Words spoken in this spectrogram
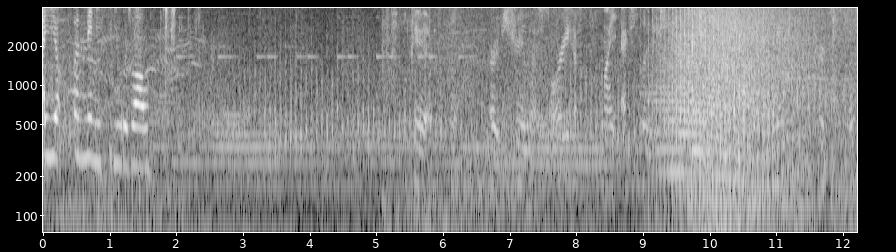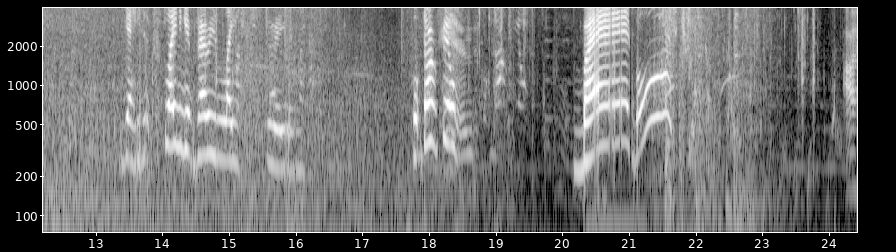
a, a mini for you as well. Okay. Alright, stream. I'm sorry my explanation. yeah, he's explaining it very late stream. But don't feel and... bad, boys. I.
